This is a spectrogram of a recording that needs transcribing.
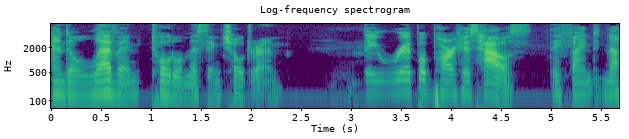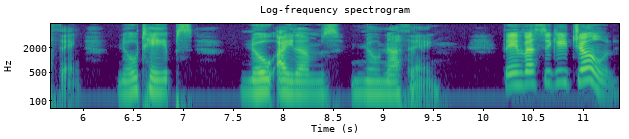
and 11 total missing children. They rip apart his house. They find nothing no tapes, no items, no nothing. They investigate Joan.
